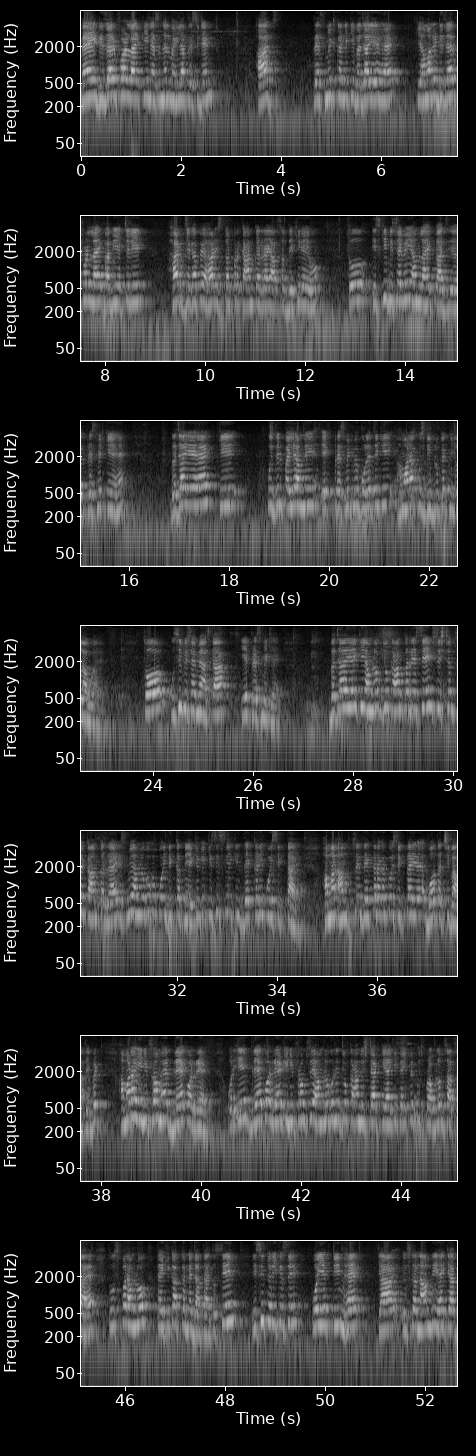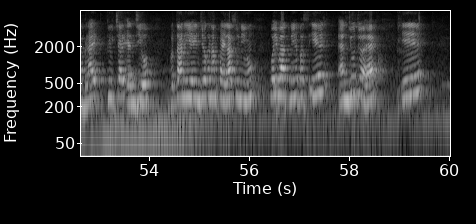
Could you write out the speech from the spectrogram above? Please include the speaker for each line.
Speaker 1: मैं desire for life की national महिला प्रेसिडेंट आज प्रेस मीट करने की वजह यह है कि हमारे डिज़ायर फॉर लाइफ अभी एक्चुअली हर जगह पे, हर स्तर पर काम कर रहा है, आप सब देख ही रहे हो। तो इसकी विषय में ही हम लाइव आज प्रेस मीट किए हैं। वजह यह है कि कुछ दिन पहले हमने एक प्रेस मीट में बोले थे कि हमारा कुछ डुप्लीकेट निकला हुआ है। तो उसी विषय में आज का ये प्रेस मीट है। वजह है कि हम लोग जो काम कर रहे हैं सेम सिस्टम से काम कर रहा है, इसमें हम लोगों को कोई दिक्कत नहीं है, क्योंकि किसी से देख कर ही कोई सीखता है। हम, हमसे देखकर अगर कोई सीखता है बहुत अच्छी बात है बट हमारा यूनिफॉर्म है ब्लैक और रेड और ये ब्लैक और रेड यूनिफॉर्म से हम लोगों ने जो काम स्टार्ट किया है कि कहीं पे कुछ प्रॉब्लम्स आता है तो उस पर हम लोग तहकीकात करने जाता है। तो सेम इसी तरीके से कोई एक टीम है, क्या उसका नाम भी है, क्या ब्राइट फ्यूचर एनजीओ पता नहीं, ये एनजीओ का नाम पहला सुनी हूँ। कोई बात नहीं है, बस ये एनजीओ जो है, ये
